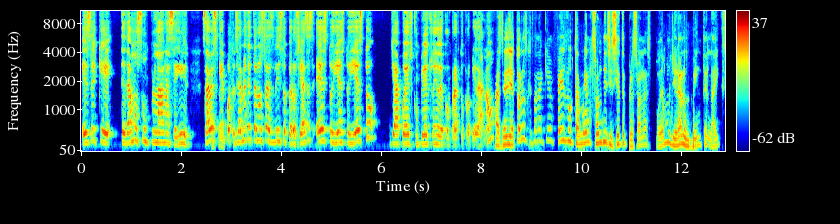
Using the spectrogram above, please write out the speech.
es de que te damos un plan a seguir. ¿Sabes que Potencialmente tú no estás listo, pero si haces esto y esto y esto, ya puedes cumplir el sueño de comprar tu propiedad, ¿no? Así es, y a todos los que están aquí en Facebook también son 17 personas, podemos llegar a los 20 likes,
